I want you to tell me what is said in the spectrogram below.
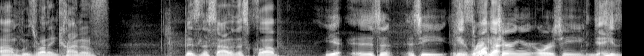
um, who's running kind of business out of this club. yeah. Isn't is he? Is He's the one that- or- or is he? Yeah, He's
